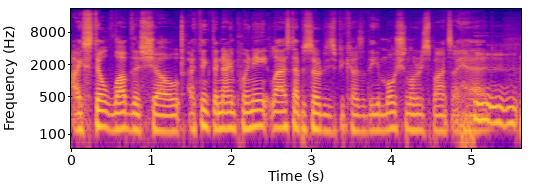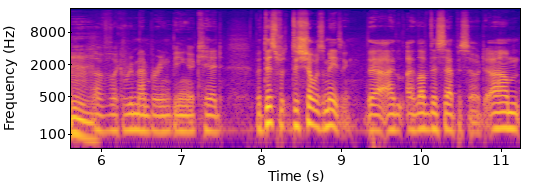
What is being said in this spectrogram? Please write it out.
I still love this show. I think the 9.8 last episode is because of the emotional response I had of like remembering being a kid. But this this show was amazing. The, I I love this episode. Um,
